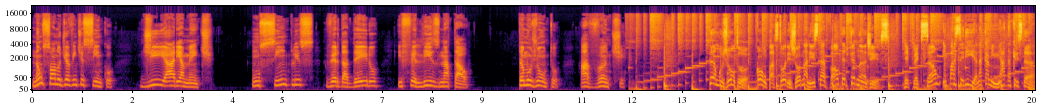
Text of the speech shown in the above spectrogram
Não só no dia 25, diariamente. Um simples, verdadeiro e feliz Natal. Tamo junto. Avante. Tamo junto com o pastor e jornalista Walter Fernandes. Reflexão e parceria na caminhada cristã.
